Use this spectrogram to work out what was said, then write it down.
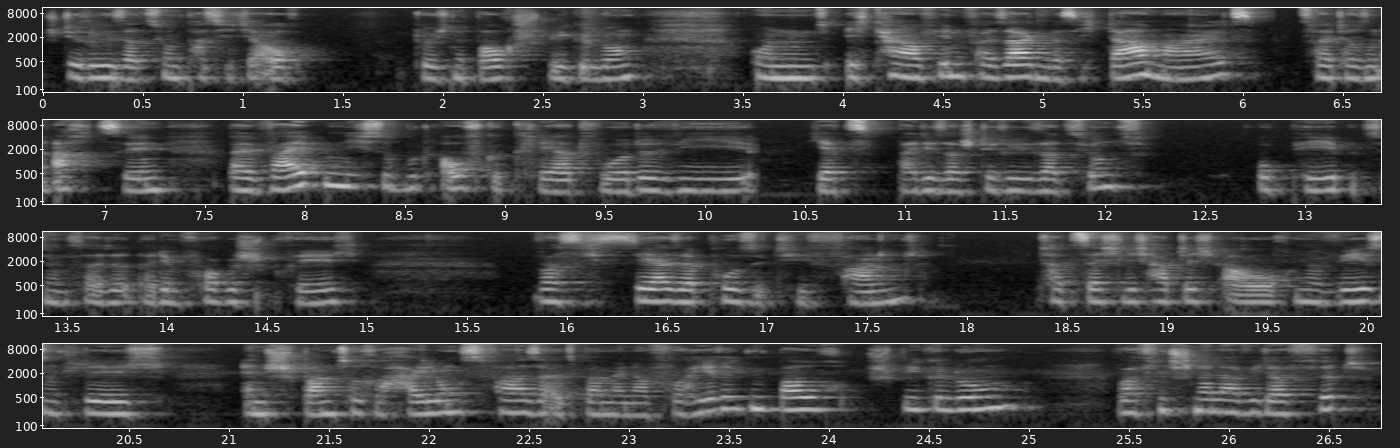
Sterilisation passiert ja auch durch eine Bauchspiegelung. Und ich kann auf jeden Fall sagen, dass ich damals, 2018, bei Weiben nicht so gut aufgeklärt wurde wie jetzt bei dieser Sterilisations-OP beziehungsweise bei dem Vorgespräch, was ich sehr, sehr positiv fand. Tatsächlich hatte ich auch eine wesentlich entspanntere Heilungsphase als bei meiner vorherigen Bauchspiegelung, war viel schneller wieder fit.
